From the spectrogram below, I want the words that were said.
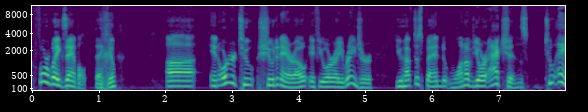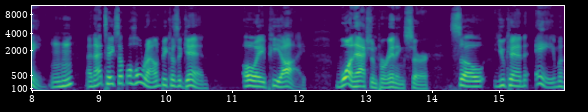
for way example, Thank you. uh, in order to shoot an arrow, if you are a ranger, you have to spend one of your actions to aim, mm-hmm. and that takes up a whole round because again, OAPI. One action per inning, sir. So you can aim,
